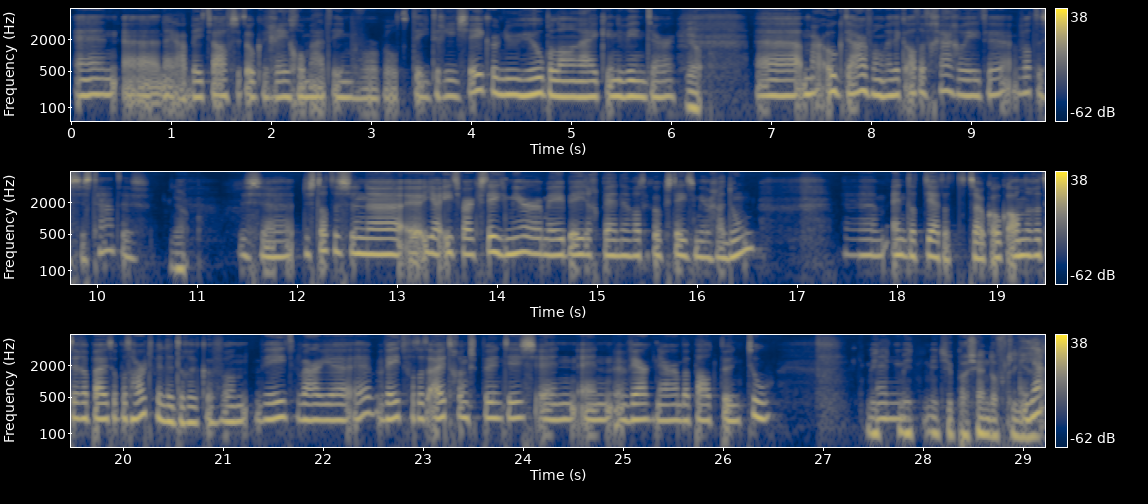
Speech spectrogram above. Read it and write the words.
en uh, nou ja, B12 zit ook regelmaat in bijvoorbeeld. D3 zeker nu heel belangrijk in de winter. Ja. Uh, maar ook daarvan wil ik altijd graag weten, wat is de status? Ja. Dus, uh, dus dat is een, ja, iets waar ik steeds meer mee bezig ben en wat ik ook steeds meer ga doen. Um, en dat, ja, dat zou ik ook andere therapeuten op het hart willen drukken. Van weet waar je, hè, weet wat het uitgangspunt is en, en werk naar een bepaald punt toe. Met, En- met, met je patiënt of cliënt. Ja.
